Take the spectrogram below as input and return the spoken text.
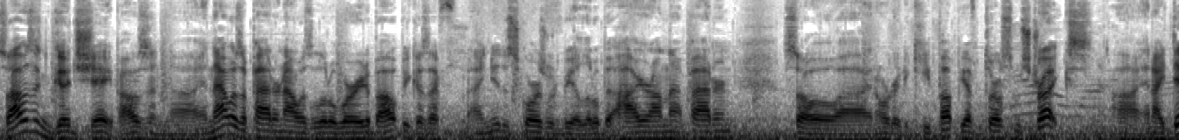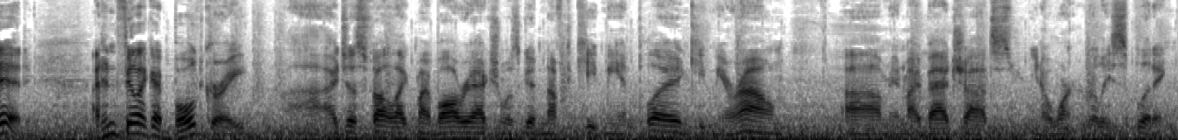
So I was in good shape. I was in, uh, and that was a pattern I was a little worried about because I, I knew the scores would be a little bit higher on that pattern. So uh, in order to keep up, you have to throw some strikes, uh, and I did. I didn't feel like I bowled great. Uh, I just felt like my ball reaction was good enough to keep me in play and keep me around um, and my bad shots, you know, weren't really splitting.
